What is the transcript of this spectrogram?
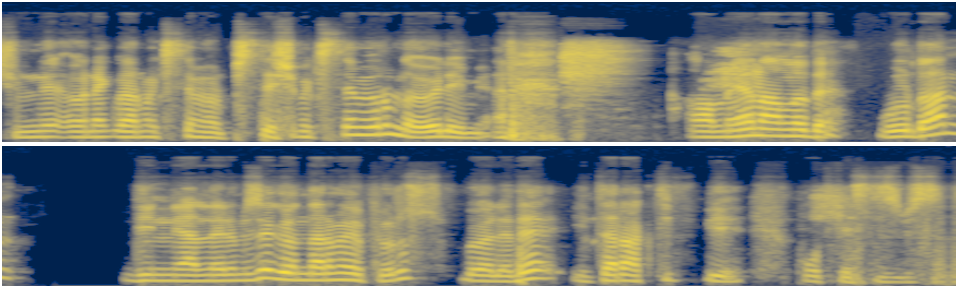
şimdi örnek vermek istemiyorum. Pisleşmek istemiyorum da öyleyim yani. Anlayan anladı. Buradan dinleyenlerimize gönderme yapıyoruz. Böyle de interaktif bir podcastiz biz.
